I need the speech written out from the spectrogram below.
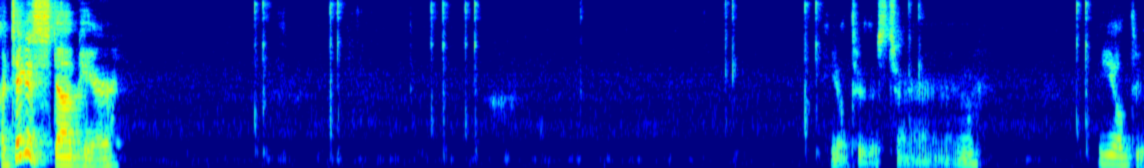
I take a stub here. Yield through this turn. Yield through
